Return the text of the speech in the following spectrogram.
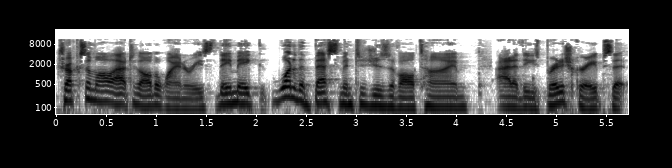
trucks them all out to all the wineries. They make one of the best vintages of all time out of these British grapes that,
